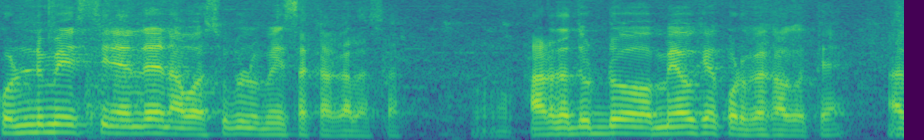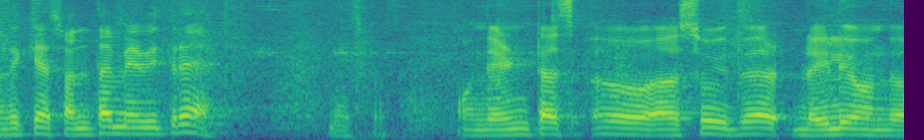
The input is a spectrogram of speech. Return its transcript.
ಕೊಂಡು ಮೇಯಿಸ್ತೀನಿ ಅಂದರೆ ನಾವು ಹಸುಗಳು ಮೇಯ್ಸೋಕ್ಕಾಗಲ್ಲ ಸರ್. ಅರ್ಧ ದುಡ್ಡು ಮೇವಕ್ಕೆ ಕೊಡಬೇಕಾಗುತ್ತೆ. ಅದಕ್ಕೆ ಸ್ವಂತ ಮೇವಿದ್ರೆ ಮೇಯಿಸ್ಬೇಕು ಸರ್. ಒಂದು ಎಂಟು ಹಸು ಹಸು ಇದೆ ಡೈಲಿ ಒಂದು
